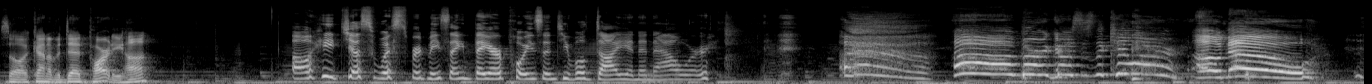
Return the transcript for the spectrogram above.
so a kind of a dead party, huh? Oh, he just whispered me saying they are poisoned. You will die in an hour. oh, Burgos is the killer. Oh no.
